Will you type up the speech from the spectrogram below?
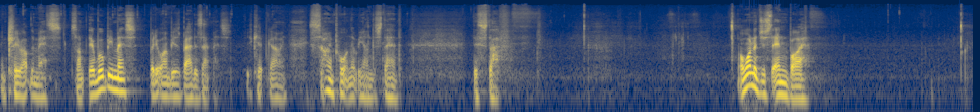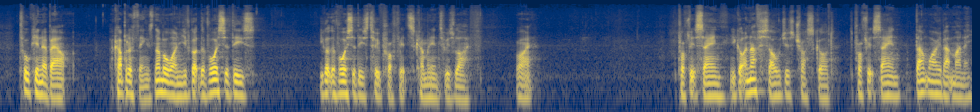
and clear up the mess. There will be mess, but it won't be as bad as that mess. You keep going. It's so important that we understand this stuff. I want to just end by talking about a couple of things. Number one, you've got the voice of these, you've got the voice of these two prophets coming into his life, right? The prophet saying, You've got enough soldiers, trust God. The prophet saying, don't worry about money.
